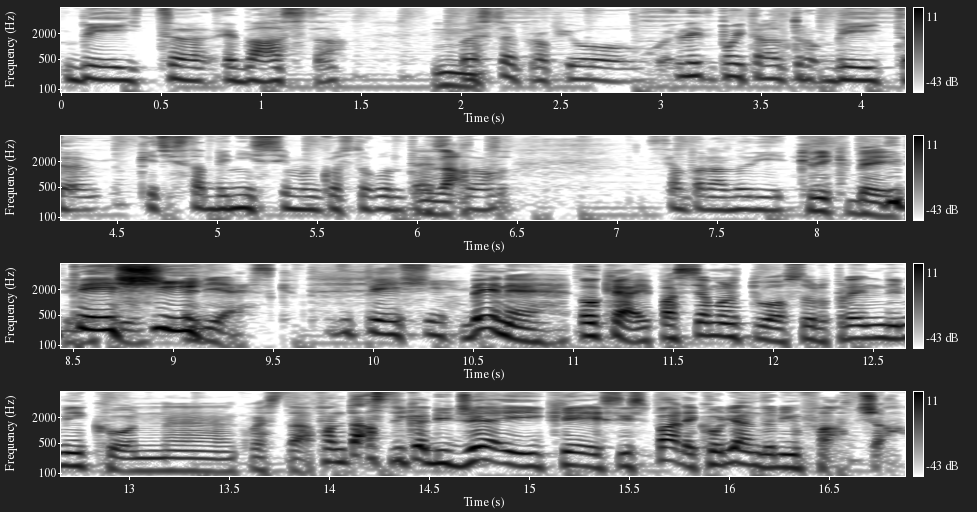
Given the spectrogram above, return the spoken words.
bait e basta. Mm. Questo è proprio. Poi, tra l'altro, bait che ci sta benissimo in questo contesto. Esatto. Stiamo parlando di, di pesci. E di esc. Di pesci. Bene, ok, passiamo al tuo. Sorprendimi con uh, questa fantastica DJ che si spara coriandoli in faccia.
